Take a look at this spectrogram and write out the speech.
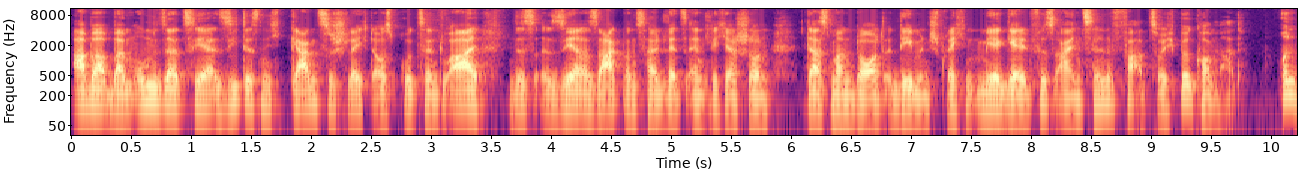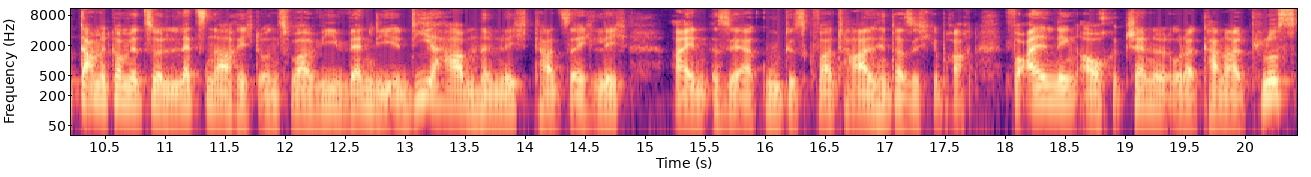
aber beim Umsatz her sieht es nicht ganz so schlecht aus prozentual. Das sehr sagt uns halt letztendlich ja schon, dass man dort dementsprechend mehr Geld fürs einzelne Fahrzeug Fahrzeug bekommen hat. Und damit kommen wir zur letzten Nachricht und zwar wie Wendy. Die haben nämlich tatsächlich ein sehr gutes Quartal hinter sich gebracht. Vor allen Dingen auch Channel oder Kanal Plus,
